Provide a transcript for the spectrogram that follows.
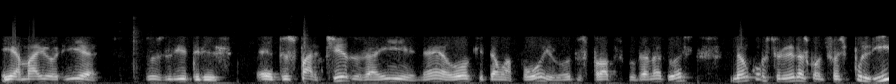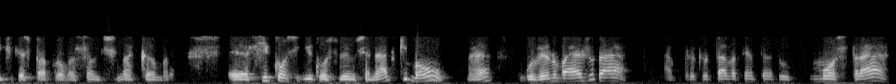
e a maioria dos líderes eh, dos partidos aí, né, ou que dão apoio, ou dos próprios governadores, não construíram as condições políticas para aprovação disso na Câmara. Eh, se conseguir construir no Senado, que bom, né? O governo vai ajudar. Agora, o que eu estava tentando mostrar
